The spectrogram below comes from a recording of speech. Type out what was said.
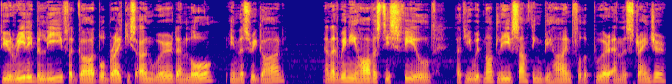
Do you really believe that God will break his own word and law in this regard? And that when he harvests his field, that he would not leave something behind for the poor and the stranger?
